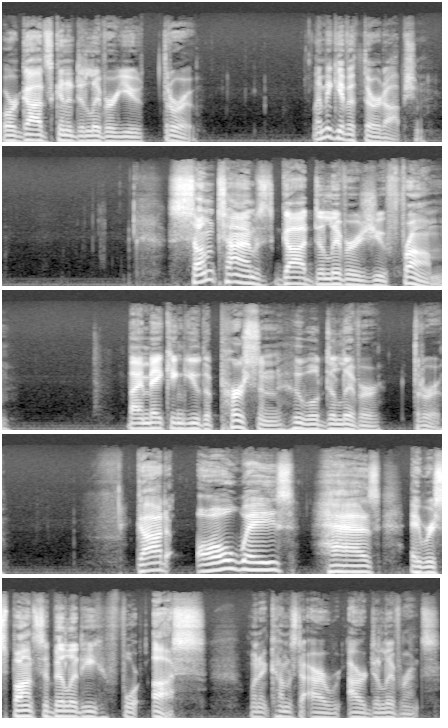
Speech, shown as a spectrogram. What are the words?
or God's going to deliver you through. Let me give a third option. Sometimes God delivers you from by making you the person who will deliver through. God always has a responsibility for us when it comes to our, our deliverance.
